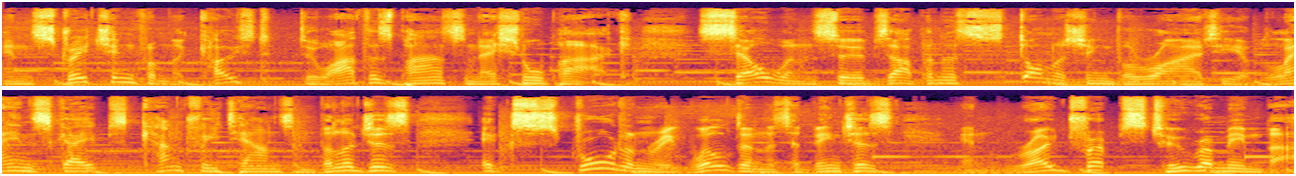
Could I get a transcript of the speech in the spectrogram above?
and stretching from the coast to Arthur's Pass National Park. Selwyn serves up an astonishing variety of landscapes, country towns and villages, extraordinary wilderness adventures, and road trips to remember.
